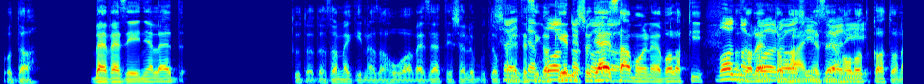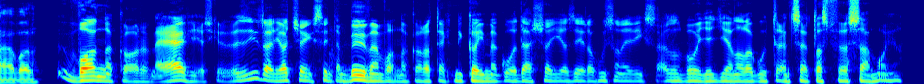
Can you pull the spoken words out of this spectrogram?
oda bevezényeled, tudod, az a megint az, ahova vezet, és előbb-utóbb felteszik a kérdés, hogy elszámolna valaki az a nem tudom hány ezer halott katonával. Vannak arra, ne hülyeskedő. Az izraeli hadsereg szerintem bőven vannak arra technikai megoldásai azért a 21. században, hogy egy ilyen alagútrendszert azt felszámoljon.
